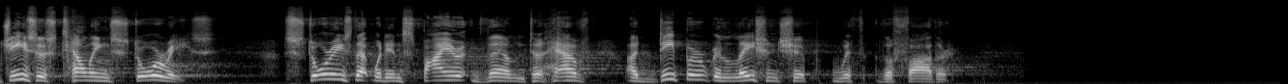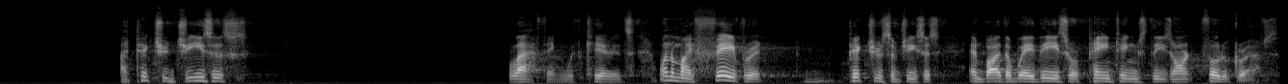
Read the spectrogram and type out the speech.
Jesus telling stories, stories that would inspire them to have a deeper relationship with the Father. I pictured Jesus laughing with kids. One of my favorite pictures of Jesus, and by the way, these are paintings, these aren't photographs.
